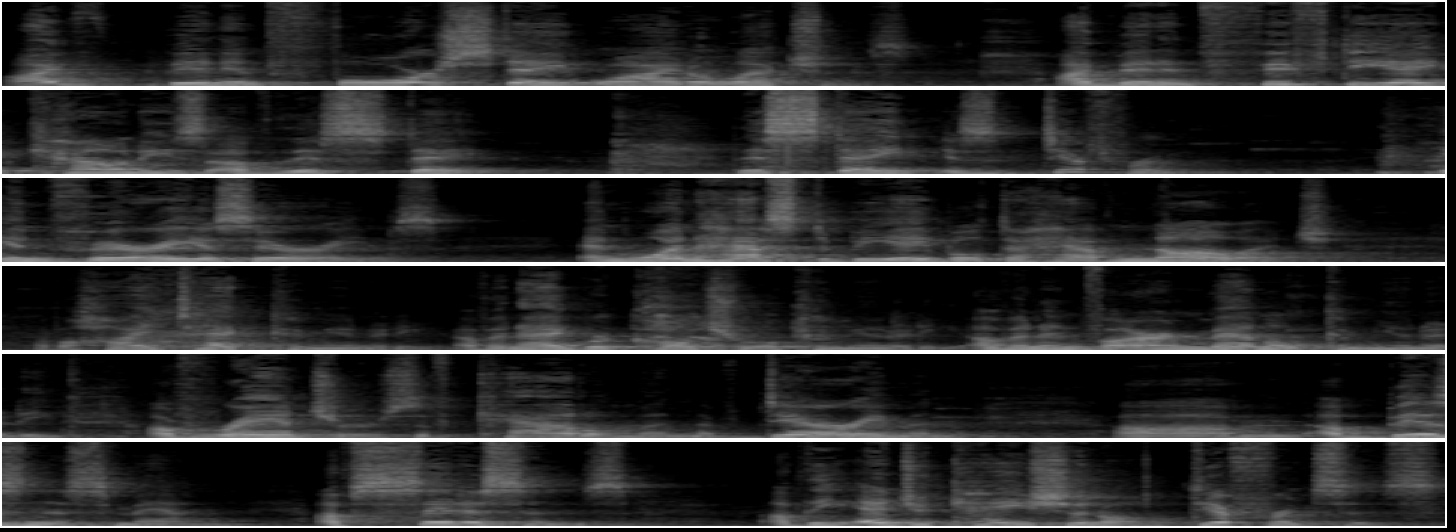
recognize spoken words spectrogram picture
I've been in four statewide elections. I've been in 58 counties of this state. This state is different in various areas, and one has to be able to have knowledge of a high tech community, of an agricultural community, of an environmental community, of ranchers, of cattlemen, of dairymen, um, of businessmen, of citizens, of the educational differences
